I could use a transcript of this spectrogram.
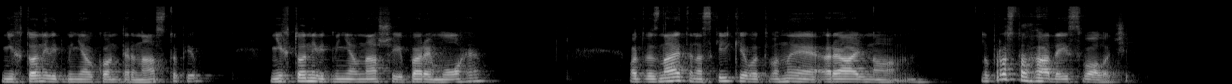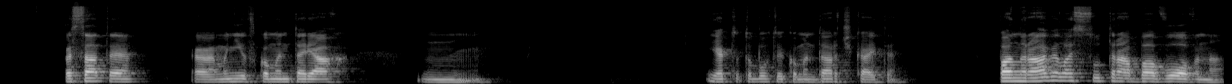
Ніхто не відміняв контрнаступів, ніхто не відміняв нашої перемоги. От ви знаєте, наскільки от вони реально, ну просто гади і сволочі. Писати мені в коментарях, як то, то був той коментар, чекайте. Понравилась з утра бавовна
